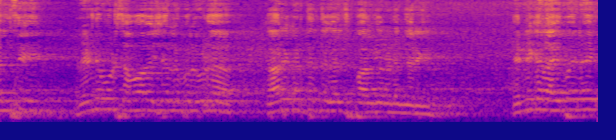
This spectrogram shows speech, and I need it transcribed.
కలిసి రెండు మూడు సమావేశాల కూడా కార్యకర్తలతో కలిసి పాల్గొనడం జరిగింది. ఎన్నికలు అయిపోయినాయి.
